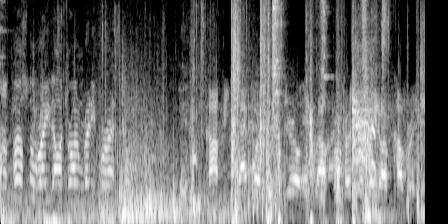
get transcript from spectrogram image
Got a personal radar drone ready for escort. Copy. Jaguar 0 in route for personal radar coverage.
